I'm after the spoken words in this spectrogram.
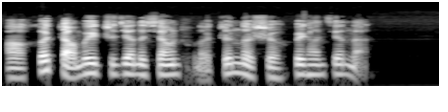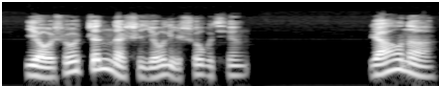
啊。和长辈之间的相处呢，真的是非常艰难，有时候真的是有理说不清。然后呢，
